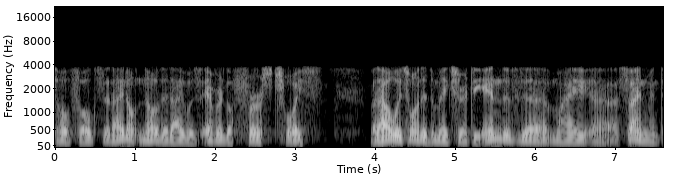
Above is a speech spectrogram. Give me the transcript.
told folks that I don't know that I was ever the first choice, but I always wanted to make sure at the end of the, my uh, assignment,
